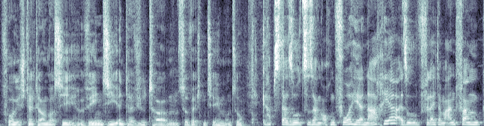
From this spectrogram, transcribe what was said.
vorgestellt haben, was sie, wen sie interviewt haben und zu welchen Themen und so. Gab es da sozusagen auch ein Vorher, Nachher? Also vielleicht am Anfang,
